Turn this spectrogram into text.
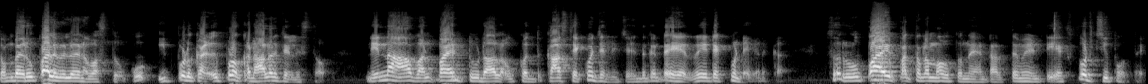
తొంభై రూపాయల విలువైన వస్తువుకు ఇప్పుడు ఇప్పుడు ఒక డాలర్ చెల్లిస్తావు. నిన్న వన్ పాయింట్ టూ డాలర్ కొంత కాస్త ఎక్కువ చెల్లించావు. ఎందుకంటే రేట్ ఎక్కువ ఉండే కనుక సో రూపాయి పతనం అవుతున్నాయి అంటే అర్థం ఏంటి? ఎక్స్పోర్ట్ చీప్ అవుతాయి.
